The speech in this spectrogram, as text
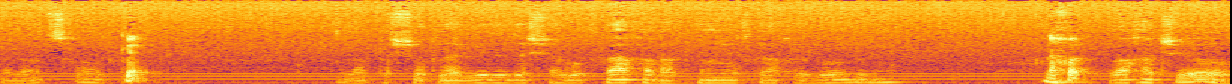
זה לא צחוק. כן. זה לא פשוט להגיד את זה שהגוף ככה והפנימיות ככה. זה נכון. ואחד שיעור.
